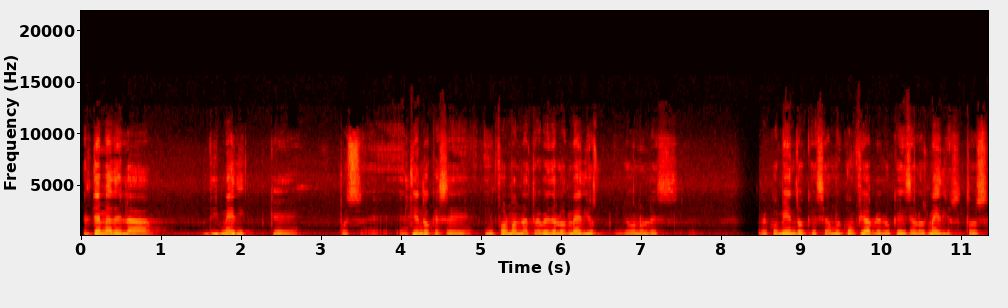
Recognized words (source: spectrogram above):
El tema de la DIMEDIC, que pues eh, entiendo que se informan a través de los medios, yo no les recomiendo que sea muy confiable lo que dicen los medios, entonces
